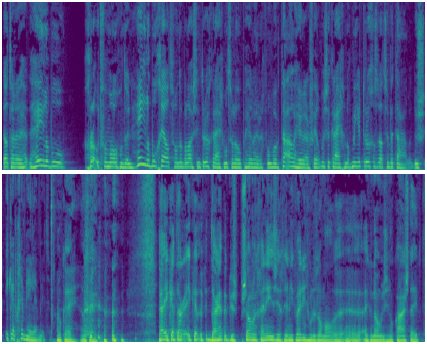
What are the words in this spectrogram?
dat er een heleboel grootvermogenden een heleboel geld van de belasting terugkrijgen. Want ze lopen heel erg van, we betalen heel erg veel. Maar ze krijgen nog meer terug als dat ze betalen. Dus ik heb geen meelem met ze. Oké, oké. ja, ik heb daar, ik heb, daar heb ik dus persoonlijk geen inzicht in. Ik weet niet hoe dat allemaal eh, economisch in elkaar steekt.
